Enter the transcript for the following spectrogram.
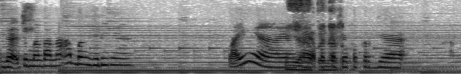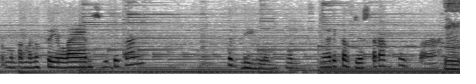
nggak cuma tanah abang jadinya. Lainnya yang Iya, kayak pekerja-pekerja teman-teman freelance gitu kan sedih loh. Nyari kerja sekarang susah. Hmm,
